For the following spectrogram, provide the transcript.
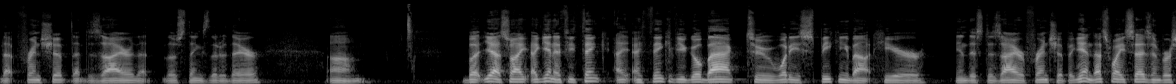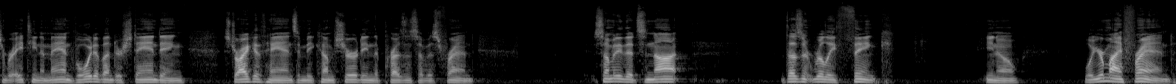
that friendship, that desire, that those things that are there. Um, but yeah, so I, again, if you think, I, I, think if you go back to what he's speaking about here in this desire of friendship, again, that's why he says in verse number 18, a man void of understanding striketh hands and becomes surety in the presence of his friend. Somebody that's not doesn't really think, you know, well, you're my friend.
